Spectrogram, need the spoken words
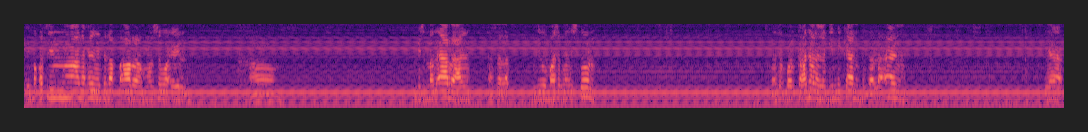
Iba kasi yung mga anak nyo pinapaaral, mga suwail. Um, imbis mag-aral, nasa lap, hindi pumasok ng school. Nasa barkada, nasa gimikan, galaan. Kaya,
